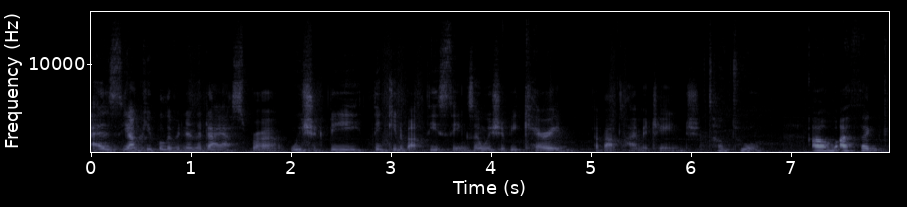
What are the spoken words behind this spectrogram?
as young people living in the diaspora, we should be thinking about these things and we should be caring about climate change? Um, I think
